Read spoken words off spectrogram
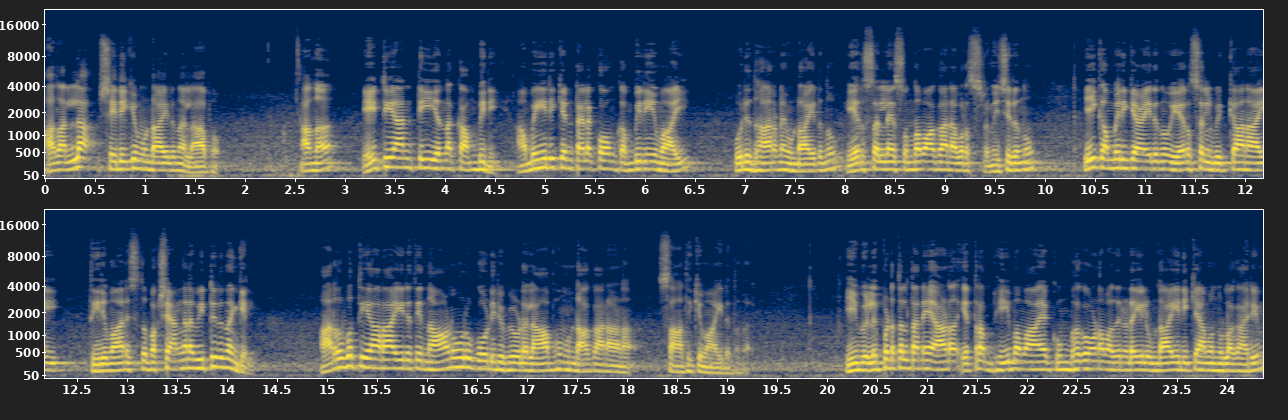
അതല്ല ശരിക്കും ഉണ്ടായിരുന്ന ലാഭം. അന്ന് എ ടി ആൻഡ് ടി എന്ന കമ്പനി അമേരിക്കൻ ടെലകോം കമ്പനിയുമായി ഒരു ധാരണയുണ്ടായിരുന്നു എയർസെല്ലിനെ സ്വന്തമാക്കാൻ അവർ ശ്രമിച്ചിരുന്നു. ഈ കമ്പനിക്കായിരുന്നു എയർസെൽ വിൽക്കാനായി തീരുമാനിച്ചത്. പക്ഷേ അങ്ങനെ വിറ്റിരുന്നെങ്കിൽ അറുപത്തി ആറായിരത്തി നാനൂറ് കോടി രൂപയുടെ ലാഭമുണ്ടാക്കാനാണ് സാധിക്കുമായിരുന്നത്. ഈ വെളിപ്പെടുത്തൽ തന്നെയാണ് എത്ര ഭീമമായ കുംഭകോണം അതിനിടയിൽ ഉണ്ടായിരിക്കാമെന്നുള്ള കാര്യം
